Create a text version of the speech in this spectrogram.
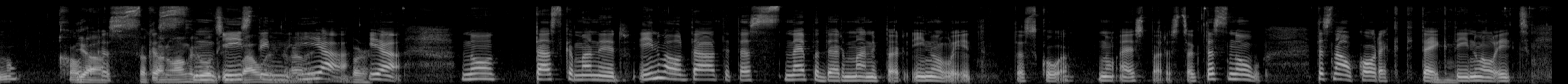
nu, kaut Jā, kas, tā kā kas no angļu valodas ir īsti jā. Nu, tas, ka man ir invaliditāte, tas nepadara mani par invalīdu. Tas, ko nu, es parasti saku, tas, nu, tas nav korekti teikt, mm. invalīds. Uh,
